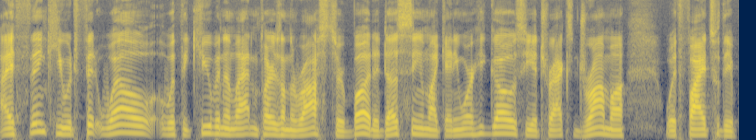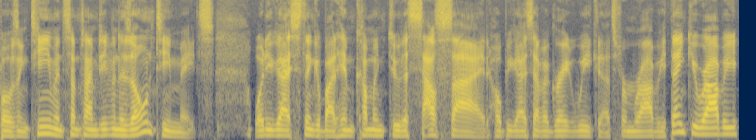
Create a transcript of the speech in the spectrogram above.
I think he would fit well with the Cuban and Latin players on the roster, but it does seem like anywhere he goes, he attracts drama with fights with the opposing team and sometimes even his own teammates. What do you guys think about him coming to the South Side? Hope you guys have a great week. That's from Robbie. Thank you, Robbie.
